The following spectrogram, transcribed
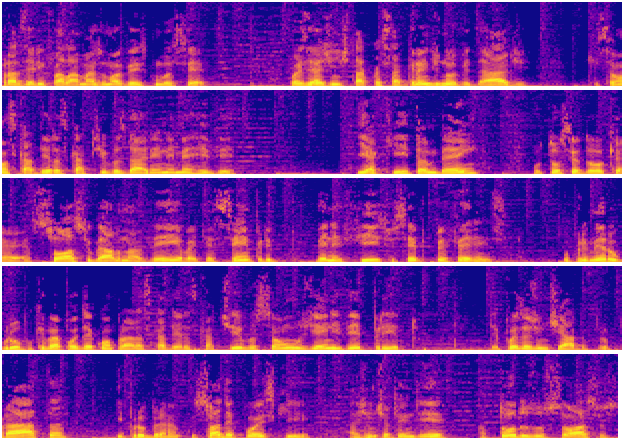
Prazer em falar mais uma vez com você. Pois é, a gente está com essa grande novidade, que são as cadeiras cativas da Arena MRV. E aqui também, o torcedor que é sócio Galo na Veia vai ter sempre benefício, sempre preferência. O primeiro grupo que vai poder comprar as cadeiras cativas são os GNV preto. Depois a gente abre para o prata e para o branco. E só depois que a gente atender a todos os sócios,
